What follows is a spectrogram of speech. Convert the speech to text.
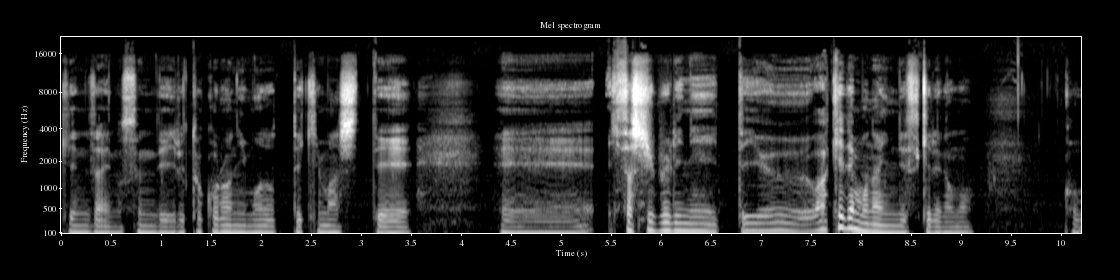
現在の住んでいるところに戻ってきましてえー、久しぶりにっていうわけでもないんですけれどもこ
